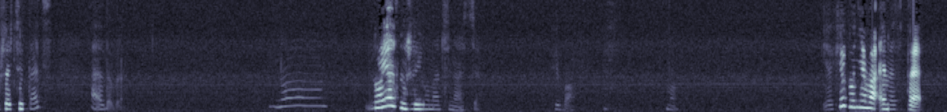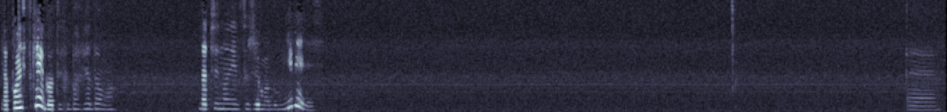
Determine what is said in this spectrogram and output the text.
przeczytać, ale dobra. No, no jasne, że Juna 13. Chyba. No. Jakiego nie ma MSP? Japońskiego, to chyba wiadomo. Znaczy, no niektórzy mogą nie wiedzieć. E.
